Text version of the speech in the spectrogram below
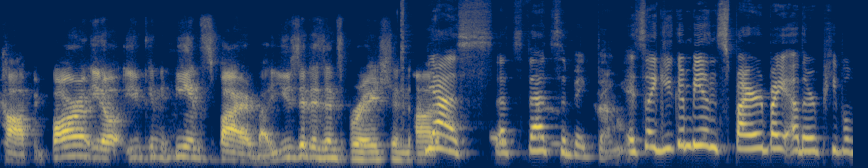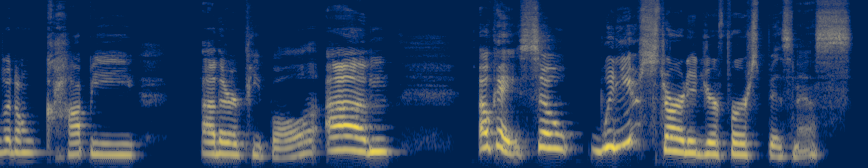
copy. Borrow, you know, you can be inspired by. Use it as inspiration. Not, yes, that's that's the big thing. It's like you can be inspired by other people, but don't copy other people. Um. Okay, so when you started your first business,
